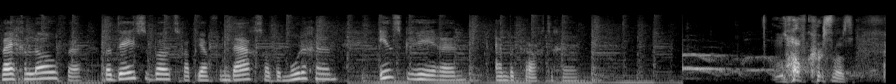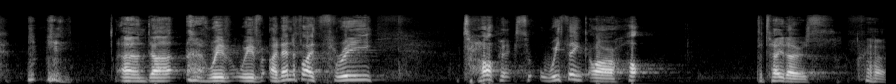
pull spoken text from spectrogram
Wij geloven dat deze boodschap jou vandaag zal bemoedigen, inspireren en bekrachtigen. love Christmas. and uh, we've, we've identified three topics we think are hot potatoes, uh,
